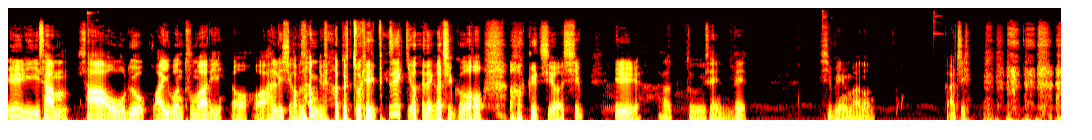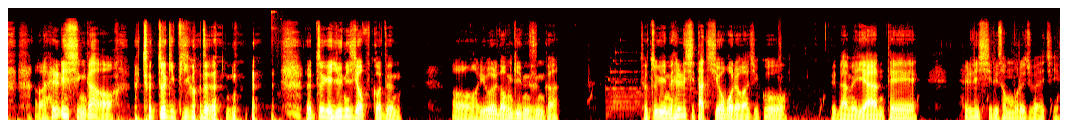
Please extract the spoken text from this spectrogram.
1, 2, 3, 4, 5, 6 와이번 두 마리. 어, 어 할리 씨 감사합니다. 저쪽에 펫을 끼워야 돼가지고 어, 어 그치요. 11 하나 둘 셋 넷 11만 원 까지. 어 헬리 씨인가? 어 저쪽이 비거든. 저쪽에 유닛이 없거든. 어 이걸 넘기는 순간. 저쪽에 있는 헬리씨 다 지워버려가지고 그 다음에 얘한테 헬리씨를 선물해줘야지.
